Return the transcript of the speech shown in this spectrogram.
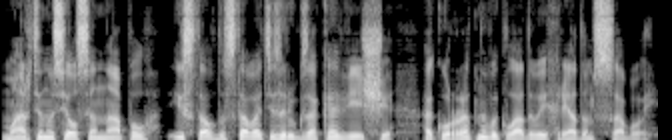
Мартин уселся на пол и стал доставать из рюкзака вещи, аккуратно выкладывая их рядом с собой.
